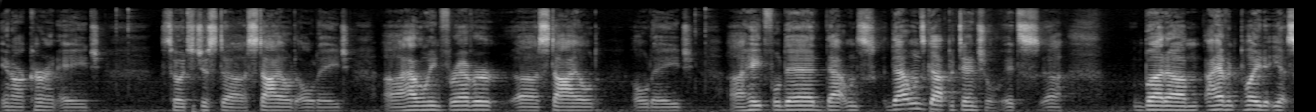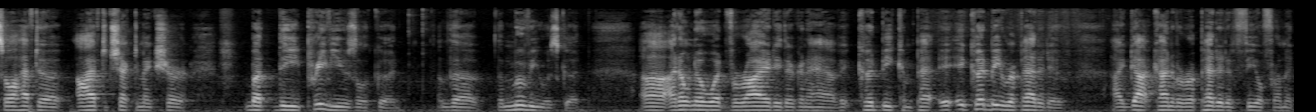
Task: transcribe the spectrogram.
in our current age, so it's just uh, styled old age. Uh, Halloween Forever, uh, styled old age. Uh, Hateful Dead, that one's that one's got potential. It's, uh, but um, I haven't played it yet, so I'll have to I'll have to check to make sure. But the previews look good. the The movie was good. Uh, I don't know what variety they're gonna have. It could be compet. It, it could be repetitive. I got kind of a repetitive feel from it.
